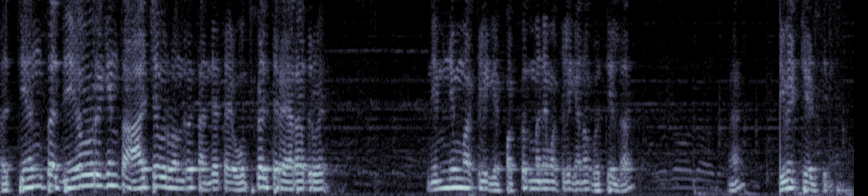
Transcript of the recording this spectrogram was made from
ಅತ್ಯಂತ ದೇವರಿಗಿಂತ ಆಚೆವರು ಅಂದ್ರೆ ತಂದೆ, ತಾಯಿ. ಒಪ್ಕೊಳ್ತೀರಾ ಯಾರಾದರೂ? ನಿಮ್ಮ ನಿಮ್ಮ ಮಕ್ಕಳಿಗೆ, ಪಕ್ಕದ ಮನೆ ಮಕ್ಕಳಿಗೇನೋ ಗೊತ್ತಿಲ್ಲ. ಹಾಂ? ದಯವಿಟ್ಟು ಹೇಳ್ತೀನಿ.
